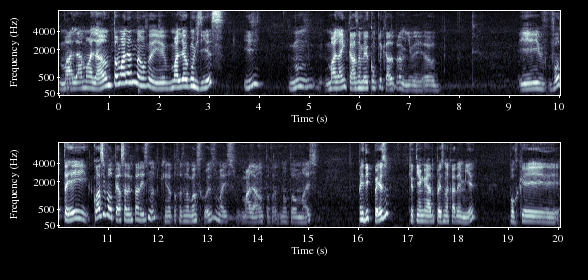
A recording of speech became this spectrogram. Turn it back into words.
Malhar, malhar, eu não tô malhando não, velho. Malhei alguns dias e não, malhar em casa é meio complicado pra mim, velho. Eu... E voltei, quase voltei ao sedentarismo, né? Porque ainda tô fazendo algumas coisas, mas malhar não tô, não tô mais. Perdi peso, que eu tinha ganhado peso na academia. Porque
